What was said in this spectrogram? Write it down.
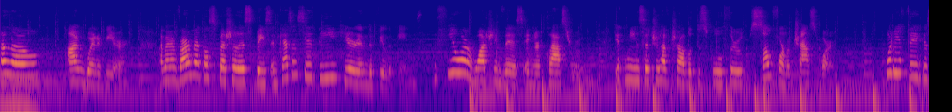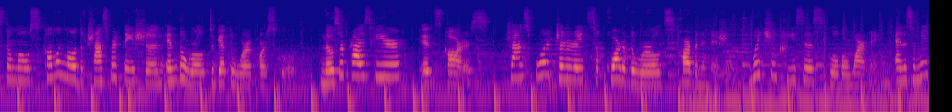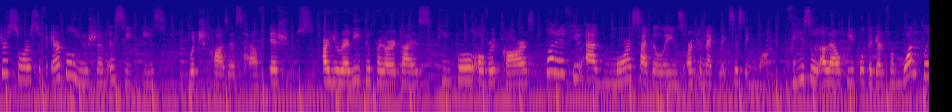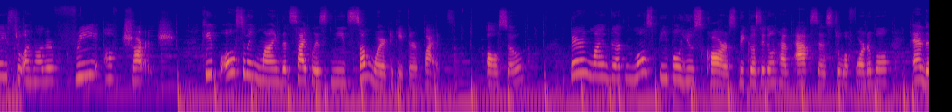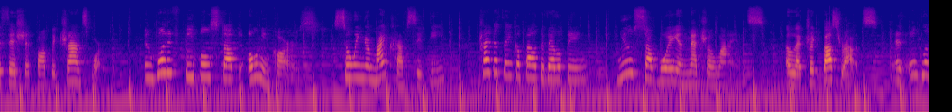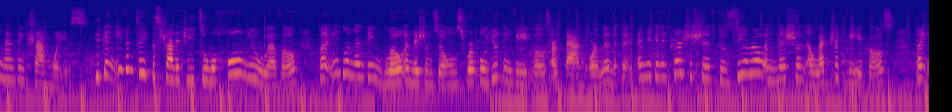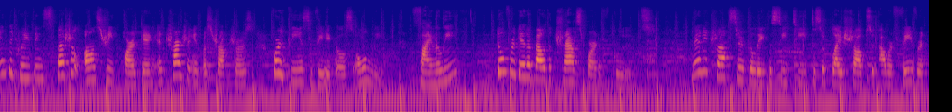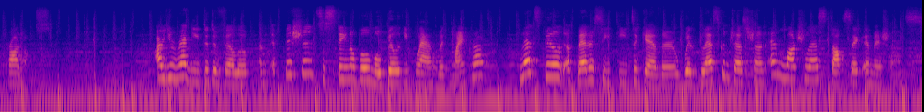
Hello, I'm Guinevere. I'm an environmental specialist based in Quezon City here in the Philippines. If you are watching this in your classroom, it means that you have traveled to school through some form of transport. What do you think is the most common mode of transportation in the world to get to work or school? No surprise here, it's cars. Transport generates a quarter of the world's carbon emissions, which increases global warming, and is a major source of air pollution in cities, which causes health issues. Are you ready to prioritize people over cars? What if you add more cycle lanes or connect the existing one? These would allow people to get from one place to another free of charge. Keep also in mind that cyclists need somewhere to keep their bikes. Also, bear in mind that most people use cars because they don't have access to affordable and efficient public transport. And what if people stopped owning cars? So in your Minecraft city, try to think about developing new subway and metro lines, electric bus routes, and implementing tramways. You can even take the strategy to a whole new level by implementing low emission zones where polluting vehicles are banned or limited. And you can encourage the shift to zero emission electric vehicles by integrating special on street parking and charging infrastructures for these vehicles only. Finally, don't forget about the transport of goods. Many trucks circulate the city to supply shops with our favorite products. Are you ready to develop an efficient, sustainable mobility plan with Minecraft? Let's build a better city together with less congestion and much less toxic emissions.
